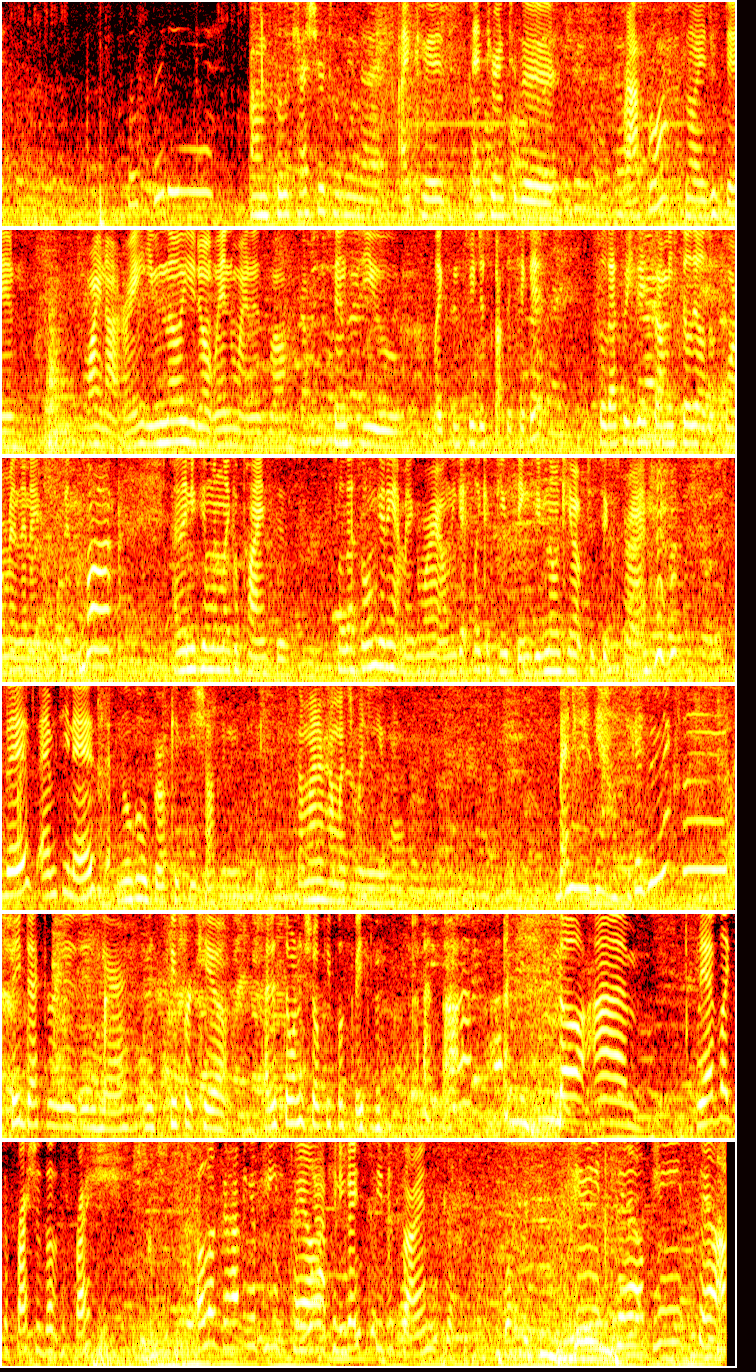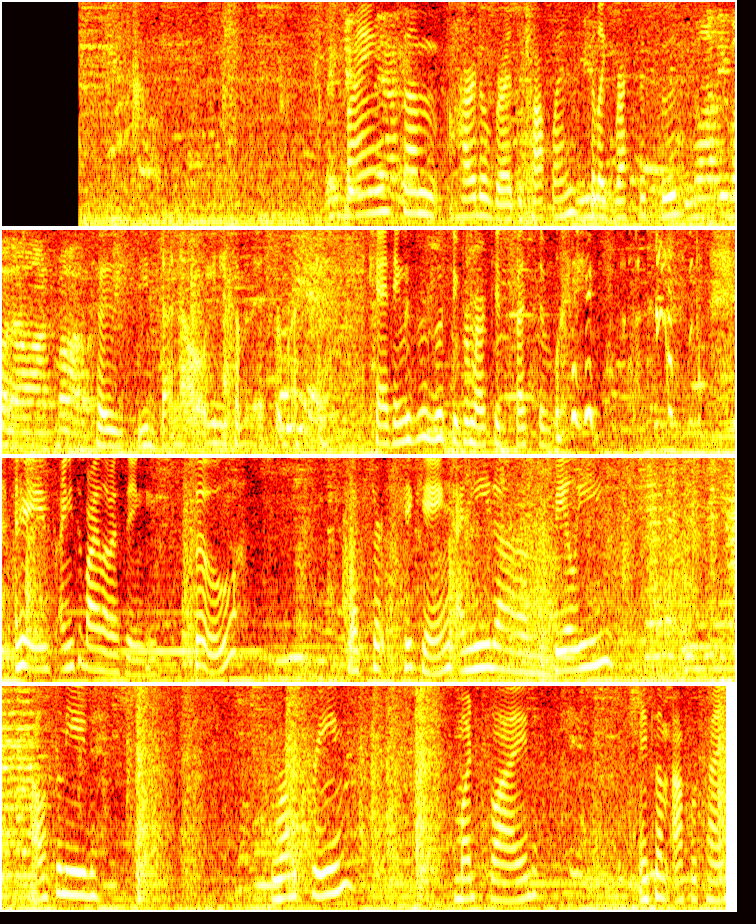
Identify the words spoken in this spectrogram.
So pretty. Um, so the cashier told me that I could enter into the raffle. So I just did. Why not, right? Even though you don't win, might as well. Since you, like since we just got the ticket. So that's what you guys saw me fill out the form and then I just put in the box. And then you can win like appliances. So that's all I'm getting at Mega Mart. I only get like a few things, even though it came up to six grand. this emptiness. You'll go broke if you shop in these places, no matter how much money you have. But anyways, yeah, I'll see you guys in the next one. They decorated in here and it's super cute. I just don't want to show people's faces. so, um, we have like the freshest of the fresh. Oh look, they're having a paint sale. Can you guys see the sign? Paint sale, paint sale. Buying some hardo bread, the top one, for like breakfast foods. Because you don't know, you need some of this for breakfast. Okay, I think this is the supermarket's festive. Anyways, I need to buy a lot of things. So, let's start picking. I need um, Bailey's. I also need rum cream, mudslide. Need some Appleton.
